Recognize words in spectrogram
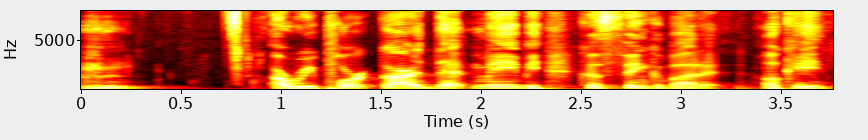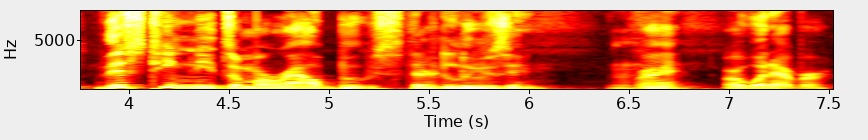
a report card that maybe because think about it. Okay, this team needs a morale boost. They're losing, Mm-hmm. right, or whatever.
